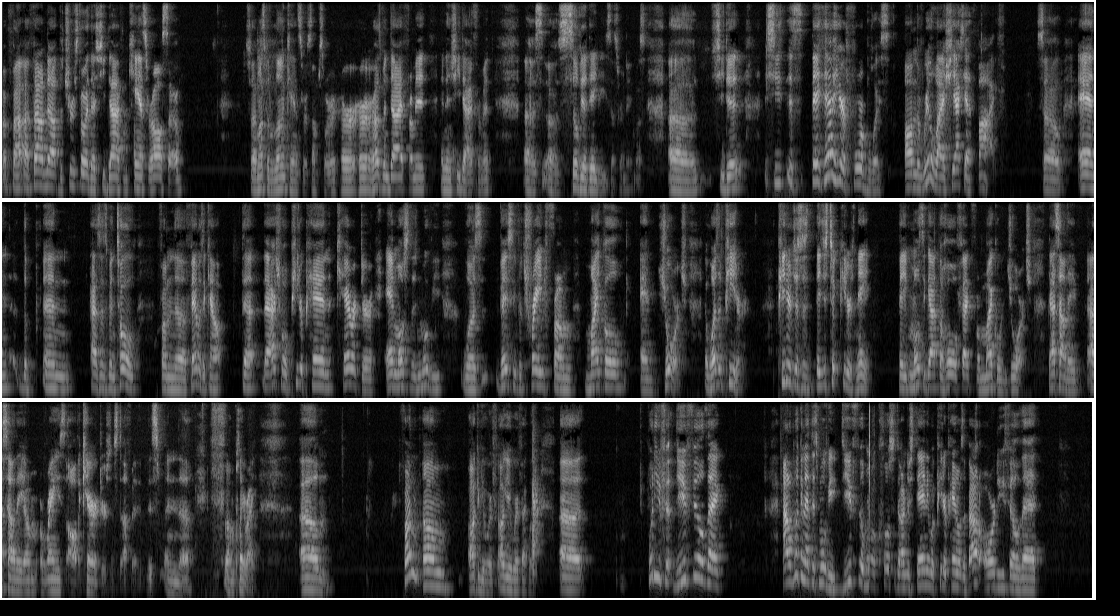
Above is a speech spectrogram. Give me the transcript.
I found, out the true story that she died from cancer also. So it must have been lung cancer of some sort. Her her husband died from it, and then she died from it. Uh, uh, Sylvia Davies, that's her name was. Uh, she did. She is. They had here four boys. On the real life, she actually had five. So and the and as has been told from the family's account, the the actual Peter Pan character and most of the movie was basically portrayed from Michael and George. It wasn't Peter. Peter just they just took Peter's name. They mostly got the whole effect from Michael and George. That's how they that's how they um, arranged all the characters and stuff in this in the um, playwright. Um, fun. Um, I'll give you a word. I'll give you a weird fact later. Uh, what do you feel? Do you feel like out of looking at this movie, do you feel more closer to understanding what Peter Pan was about, or do you feel that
